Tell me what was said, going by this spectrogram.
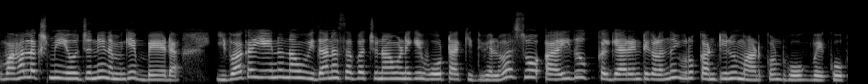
ಮಹಾಲಕ್ಷ್ಮಿ ಯೋಜನೆ ನಮಗೆ ಬೇಡ. ಇವಾಗ ಏನು ನಾವು ವಿಧಾನಸಭಾ ಚುನಾವಣೆಗೆ ವೋಟ್ ಹಾಕಿದ್ವಿ ಅಲ್ವಾ? ಸೊ, ಐದು ಗ್ಯಾರಂಟಿಗಳನ್ನು ಇವರು ಕಂಟಿನ್ಯೂ ಮಾಡ್ಕೊಂಡು ಹೋಗಬೇಕು.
